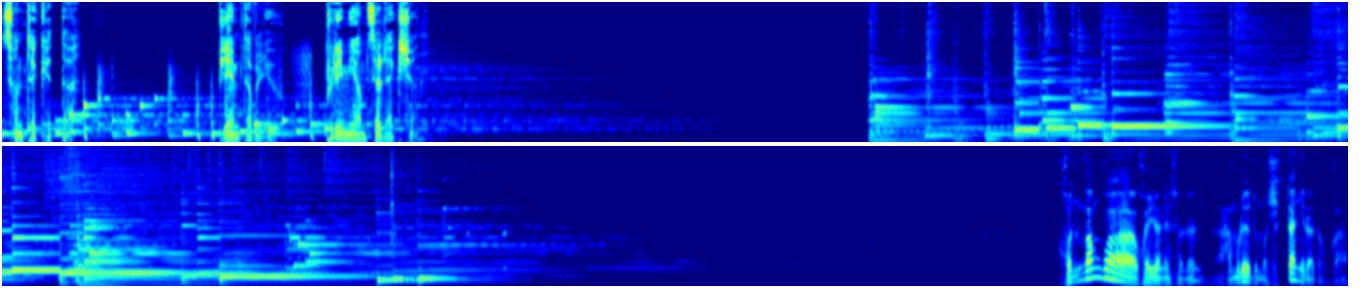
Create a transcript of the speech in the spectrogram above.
선택했다. BMW 프리미엄 셀렉션 건강과 관련해서는 아무래도 뭐 식단이라던가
